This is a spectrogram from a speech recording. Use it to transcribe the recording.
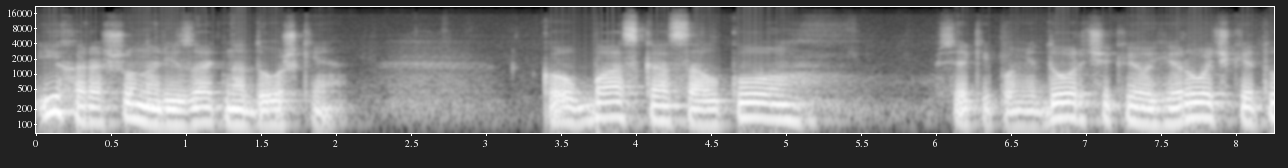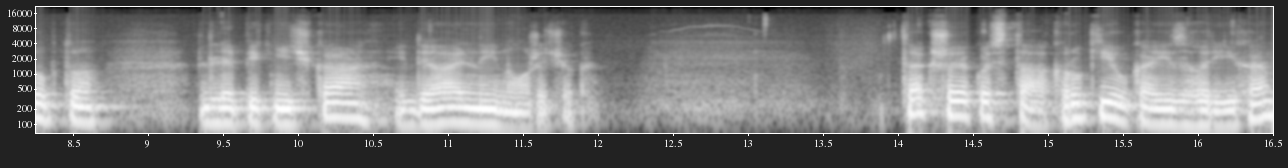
і хорошо нарізати на дошки. Ковбаска, салко, всякі помідорчики, огірочки, тобто для пікнічка ідеальний ножичок. Так що якось так. Руківка із горіха.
